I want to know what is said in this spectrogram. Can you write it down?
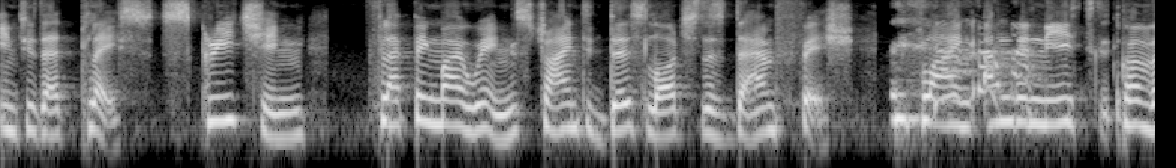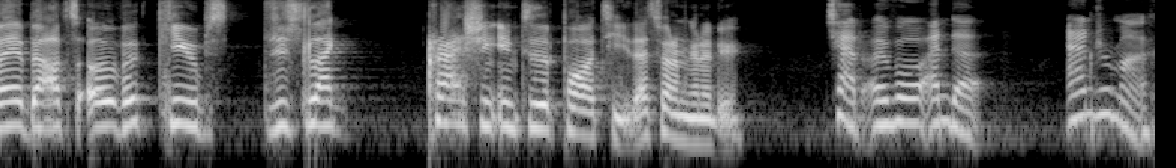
into that place, screeching, flapping my wings, trying to dislodge this damn fish, flying underneath conveyor belts over cubes, just like crashing into the party. That's what I'm gonna do. Chat over or under. Andromach,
